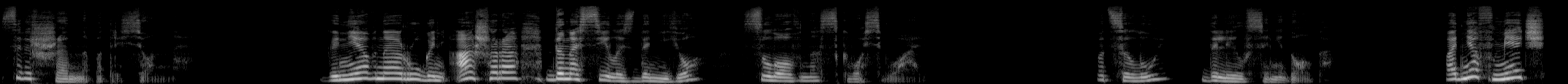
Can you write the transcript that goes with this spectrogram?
совершенно потрясенная. Гневная ругань Ашера доносилась до нее, словно сквозь вуаль. Поцелуй длился недолго. Подняв меч,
